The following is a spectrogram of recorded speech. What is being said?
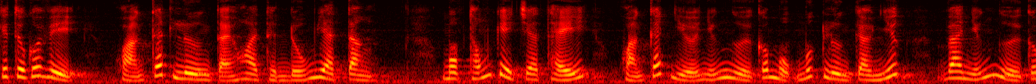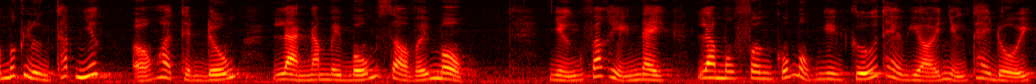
Kính thưa quý vị, khoảng cách lương tại Hoa Thịnh Đốn gia tăng. Một thống kê cho thấy khoảng cách giữa những người có một mức lương cao nhất và những người có mức lương thấp nhất ở Hoa Thịnh Đốn là 54 so với 1. Những phát hiện này là một phần của một nghiên cứu theo dõi những thay đổi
